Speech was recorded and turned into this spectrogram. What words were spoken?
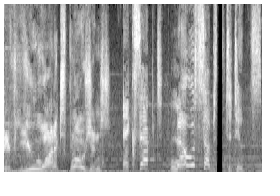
If you want explosions, Except no substitutes.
